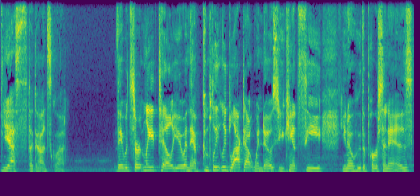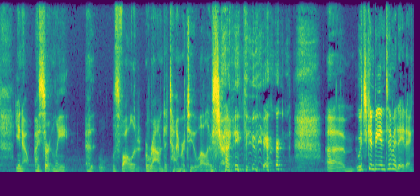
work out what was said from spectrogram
Yes, the God Squad. They would certainly tell you, and they have completely blacked out windows, so you can't see, you know, who the person is. You know, I certainly uh, was followed around a time or two while I was driving through there, um, which can be intimidating.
